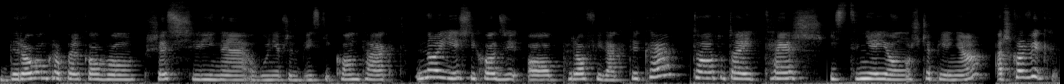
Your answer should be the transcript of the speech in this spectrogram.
drogą kropelkową, przez ślinę, ogólnie przez bliski kontakt. No i jeśli chodzi o profilaktykę, to tutaj też istnieją szczepienia, aczkolwiek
